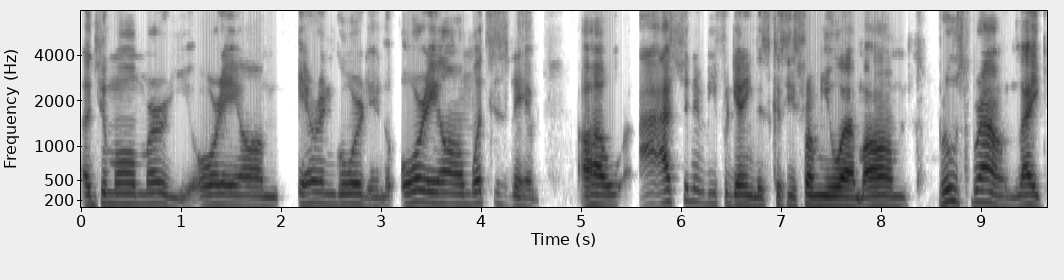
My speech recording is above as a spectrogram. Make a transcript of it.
a Jamal Murray or a um Aaron Gordon or a um what's his name? Uh I, shouldn't be forgetting this because he's from UM. Um Bruce Brown. Like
